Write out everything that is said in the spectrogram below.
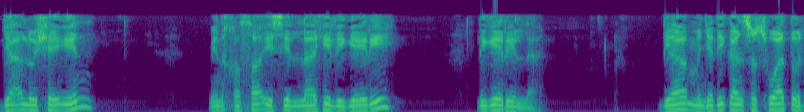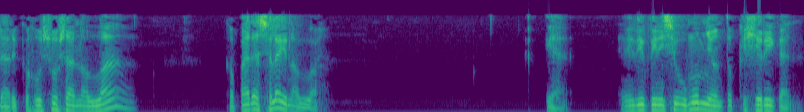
Ja'alu syai'in min khasaisillahi li ghairi li ghairillah. Dia menjadikan sesuatu dari kehususan Allah kepada selain Allah. Ya, ini definisi umumnya untuk kesyirikan.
